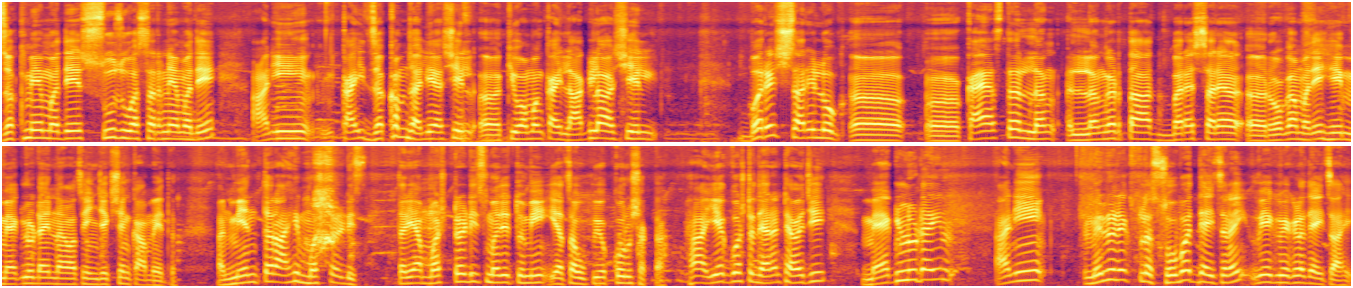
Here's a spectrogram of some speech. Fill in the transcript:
जखमेमध्ये सूज वसरण्यामध्ये आणि काही जखम झाली असेल किंवा मग काही लागलं असेल बरेच सारे लोक काय असतं लंग लंगडतात बऱ्याच साऱ्या रोगामध्ये हे मॅग्लोडाईन नावाचं इंजेक्शन काम येतं. आणि मेन तर आहे मस्टर्डीस तर या मस्टर्डीसमध्ये तुम्ही याचा उपयोग करू शकता. हां एक गोष्ट ध्यानात ठेवायची. मॅग्लोडाईन आणि मेलुनेक्स प्लस सोबत द्यायचं नाही वेगवेगळं द्यायचं आहे.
